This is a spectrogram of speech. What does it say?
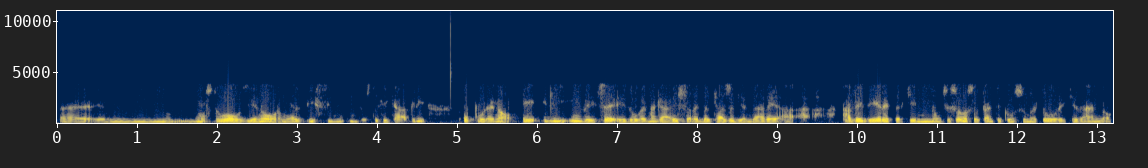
eh, mostruosi, enormi, altissimi, ingiustificabili, oppure no. E lì invece è dove magari sarebbe il caso di andare a, a, a vedere perché non ci sono soltanto i consumatori che vanno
